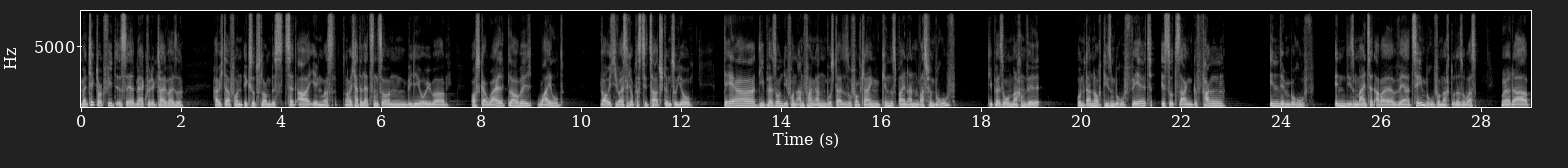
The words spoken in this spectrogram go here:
mein TikTok-Feed ist sehr merkwürdig teilweise habe ich da von XY bis ZA irgendwas. Aber ich hatte letztens so ein Video über Oscar Wilde, glaube ich. Wild, glaube ich. Ich weiß nicht, ob das Zitat stimmt. So, yo, der, die Person, die von Anfang an wusste, also so von kleinen Kindesbeinen an, was für einen Beruf die Person machen will und dann noch diesen Beruf wählt, ist sozusagen gefangen in dem Beruf, in diesem Mindset. Aber wer zehn Berufe macht oder sowas, oder da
